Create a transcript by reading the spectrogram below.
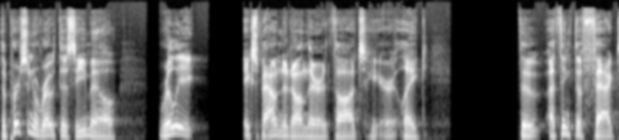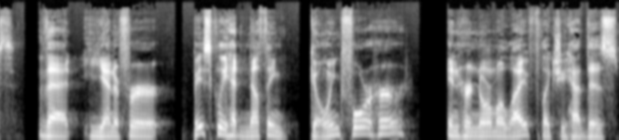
the person who wrote this email really expounded on their thoughts here. Like the I think the fact that Yennefer basically had nothing going for her in her normal life, like she had this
